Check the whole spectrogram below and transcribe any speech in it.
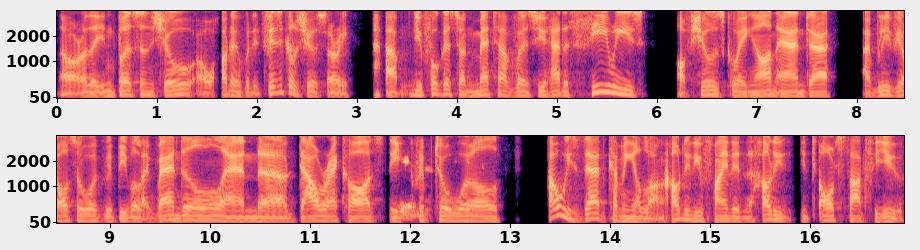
or the in-person show, or how do I put it, physical show. Sorry, um, you focused on metaverse. You had a series of shows going on, and uh, I believe you also worked with people like Vandal and uh, DAO Records, the crypto world. How is that coming along? How did you find it? And how did it all start for you?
